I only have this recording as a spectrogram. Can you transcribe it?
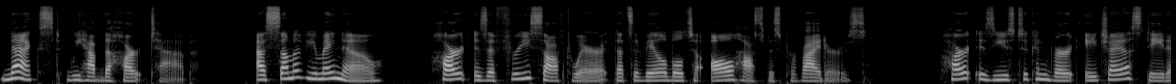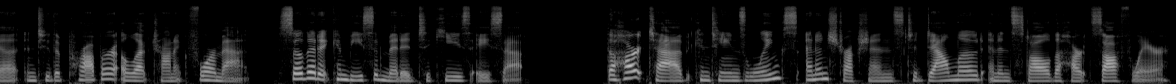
Next, we have the HART tab. As some of you may know, HART is a free software that's available to all hospice providers. HART is used to convert HIS data into the proper electronic format so that it can be submitted to QIES ASAP. The HART tab contains links and instructions to download and install the HART software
